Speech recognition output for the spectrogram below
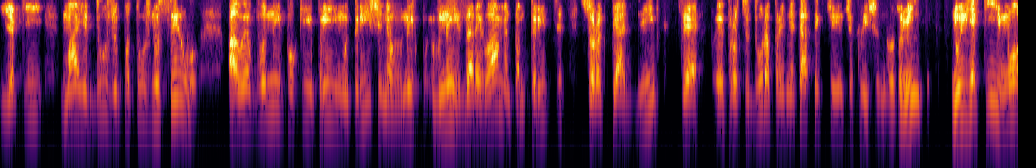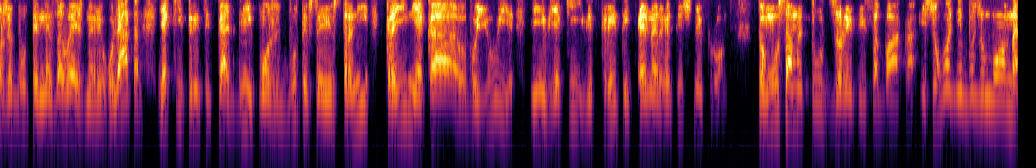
який має дуже потужну силу, але вони, поки приймуть рішення, в них в них за регламентом 30-45 днів це е, процедура прийняття тих чи інших рішень. Розумієте? Ну який може бути незалежний регулятор, які 35 днів можуть бути в цій страні, країні, яка воює, і в якій відкритий енергетичний фронт. Тому саме тут зоритий собака, і сьогодні безумовно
